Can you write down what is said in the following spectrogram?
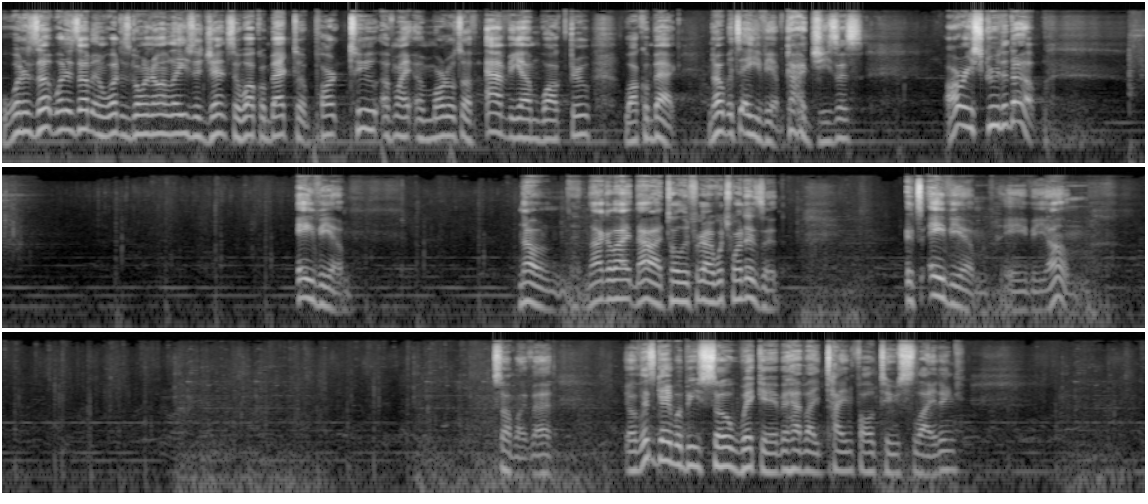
What is up? What is up? And what is going on, ladies and gents? And welcome back to part two of my Immortals of Aveum walkthrough. Welcome back. Nope, it's Avium. God, Jesus. Already screwed it up. Avium. No, not gonna lie. Now I totally forgot which one is it. It's Avium. Avium. Something like that. Yo, this game would be so wicked if it had like Titanfall 2 sliding.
